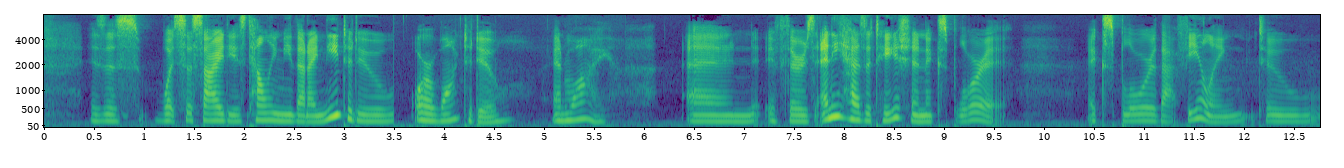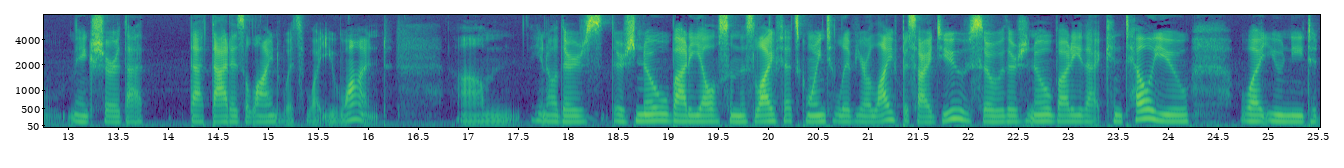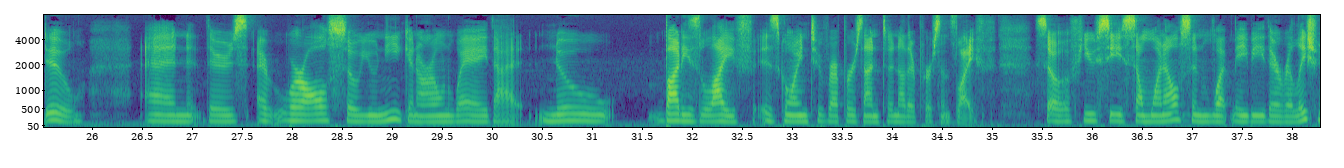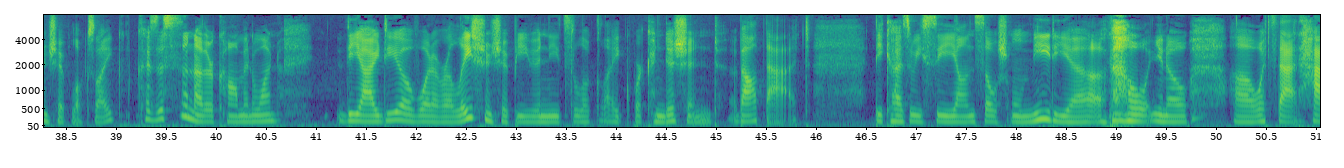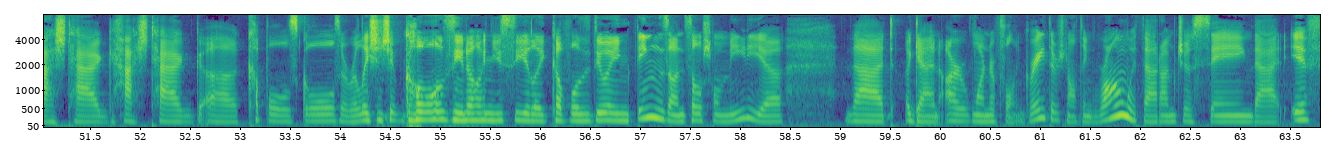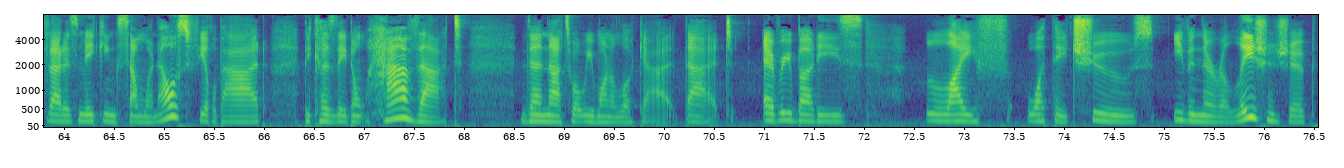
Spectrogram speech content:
is this what society is telling me that I need to do or want to do and why? And if there's any hesitation, explore it. Explore that feeling to make sure that that, that is aligned with what you want. Um, you know, there's there's nobody else in this life that's going to live your life besides you. So there's nobody that can tell you what you need to do. And there's we're all so unique in our own way that nobody's life is going to represent another person's life. So if you see someone else and what maybe their relationship looks like, because this is another common one, the idea of what a relationship even needs to look like, we're conditioned about that because we see on social media about, you know, uh, what's that hashtag, hashtag uh, couples goals or relationship goals, you know, and you see like couples doing things on social media that again are wonderful and great. There's nothing wrong with that. I'm just saying that if that is making someone else feel bad because they don't have that, then that's what we want to look at. That everybody's life, what they choose, even their relationship,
